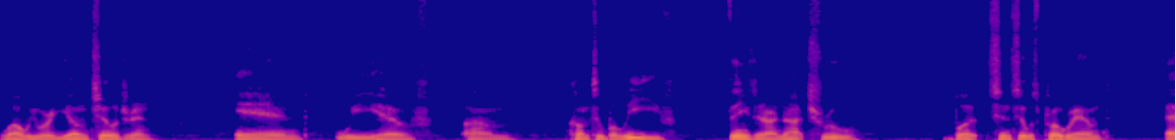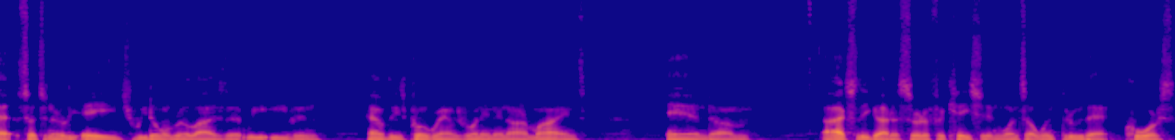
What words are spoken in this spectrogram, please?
while we were young children, and we have um, come to believe things that are not true. But since it was programmed at such an early age, we don't realize that we even have these programs running in our minds. And um, I actually got a certification once I went through that course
